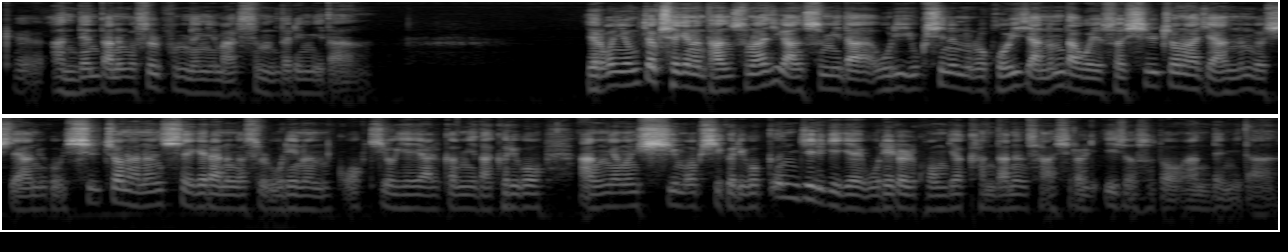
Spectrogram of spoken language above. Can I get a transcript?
그 안 된다는 것을 분명히 말씀드립니다. 여러분 영적 세계는 단순하지가 않습니다. 우리 육신으로 보이지 않는다고 해서 실존하지 않는 것이 아니고 실존하는 세계라는 것을 우리는 꼭 기억해야 할 겁니다. 그리고 악령은 쉼없이 그리고 끈질기게 우리를 공격한다는 사실을 잊어서도 안 됩니다.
